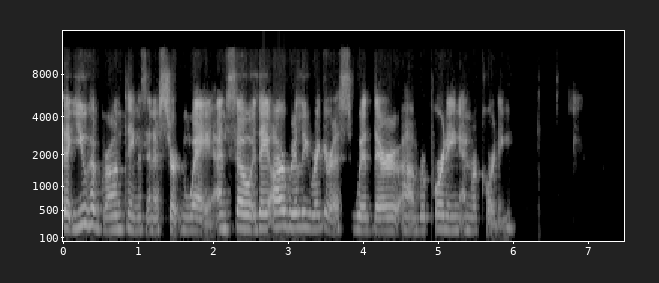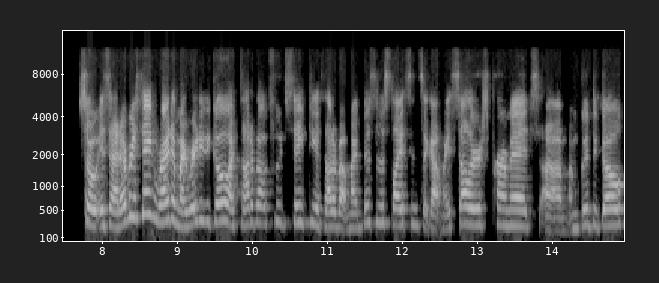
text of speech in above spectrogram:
that you have grown things in a certain way. And so they are really rigorous with their um, reporting and recording. So is that everything, right? Am I ready to go? I thought about food safety. I thought about my business license. I got my seller's permit. Um, I'm good to go.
